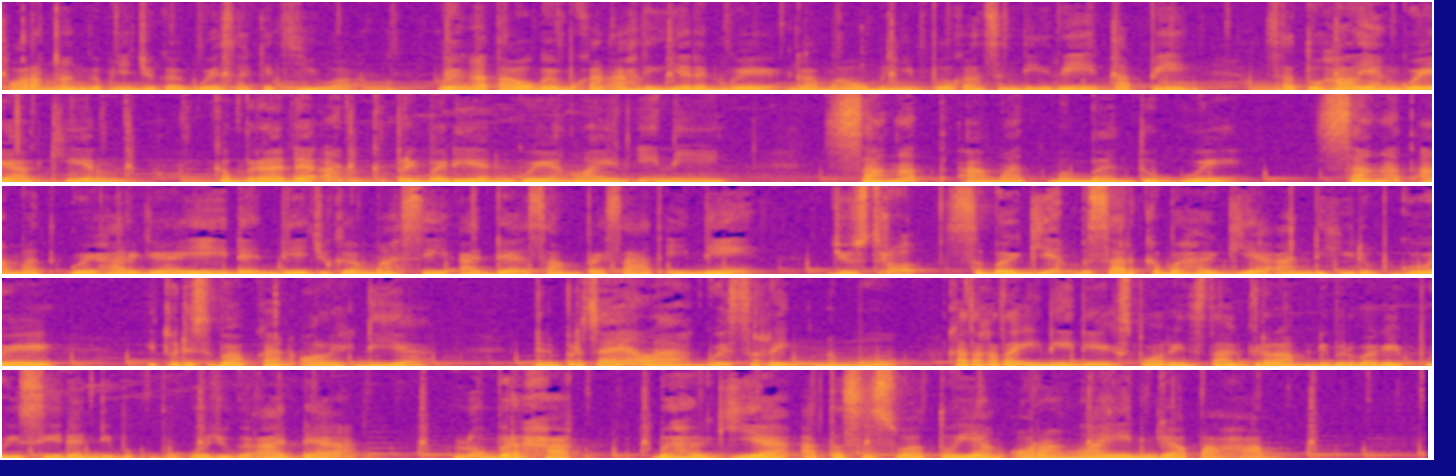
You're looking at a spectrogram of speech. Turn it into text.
orang nganggapnya juga gue sakit jiwa. Gue nggak tahu, gue bukan ahlinya dan gue nggak mau menyimpulkan sendiri, tapi satu hal yang gue yakin, keberadaan kepribadian gue yang lain ini sangat amat membantu gue. Sangat amat gue hargai dan dia juga masih ada sampai saat ini. Justru sebagian besar kebahagiaan di hidup gue itu disebabkan oleh dia. Dan percayalah, gue sering nemu kata-kata ini di explore Instagram, di berbagai puisi dan di buku-buku juga ada. Lu berhak bahagia atas sesuatu yang orang lain gak paham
